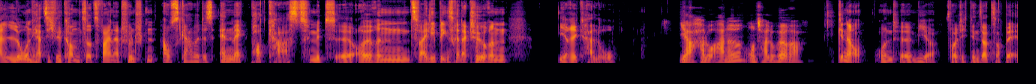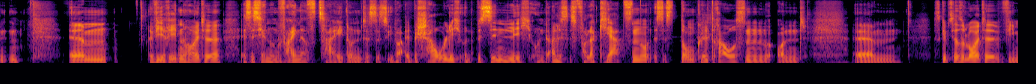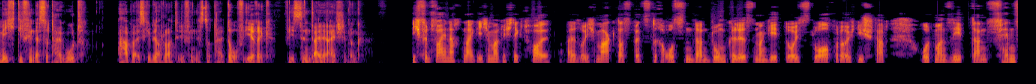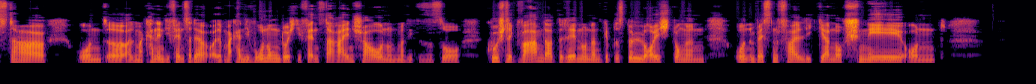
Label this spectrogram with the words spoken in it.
Hallo und herzlich willkommen zur 205. Ausgabe des NMAC Podcast mit äh, euren zwei Lieblingsredakteuren Erik, hallo. Ja, hallo Arne und hallo Hörer. Genau, und äh, mir wollte ich den Satz noch beenden. Ähm, wir reden heute, es ist ja nun Weihnachtszeit und es ist überall beschaulich und besinnlich und alles ist voller Kerzen und es ist dunkel draußen und ähm, es gibt ja so Leute wie mich, die finden das total gut aber es gibt auch Leute, die finden es total doof. Erik, wie ist denn deine Einstellung? Ich finde Weihnachten eigentlich immer richtig toll. Also ich mag das, wenn es draußen dann dunkel ist, man geht durchs Dorf oder durch die Stadt und man sieht dann Fenster und äh, also man kann in die Fenster der, also man kann die Wohnungen durch die Fenster reinschauen und man sieht, es ist so kuschelig warm da drin und dann gibt es Beleuchtungen und im besten Fall liegt ja noch Schnee und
